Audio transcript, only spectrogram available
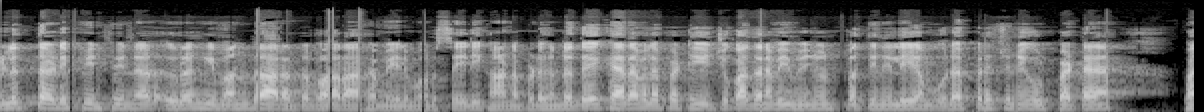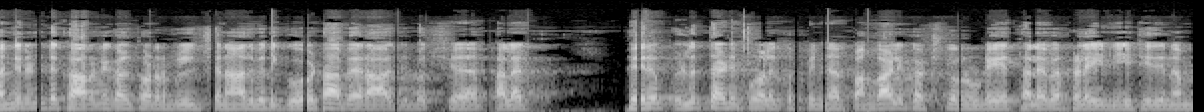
இழுத்தடிப்பின் பின்னர் இறங்கி வந்தார் என்றவாறாக மேலும் ஒரு செய்தி காணப்படுகின்றது. கேரவலப்பட்டி சுகாதனவி மின் உற்பத்தி நிலையம் உரப்பிரச்சனை உட்பட்ட பன்னிரண்டு காரணிகள் தொடர்பில் ஜனாதிபதி கோட்டாபே ராஜபக்ஷ பல பெரும் இழுத்தடிப்புகளுக்கு பின்னர் பங்காளி கட்சிகளுடைய தலைவர்களை நேற்றைய தினம்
